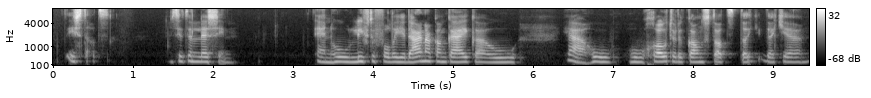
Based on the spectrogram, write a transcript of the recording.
Wat is dat? Er zit een les in. En hoe liefdevoller je daarnaar kan kijken, hoe, ja, hoe, hoe groter de kans dat, dat, dat, je,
